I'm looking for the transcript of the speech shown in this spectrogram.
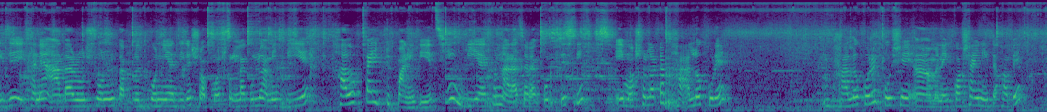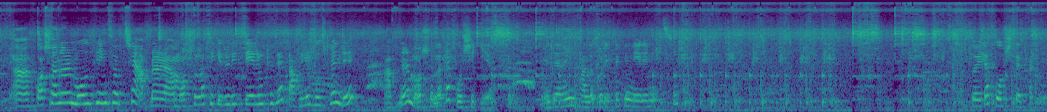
এই যে এখানে আদা, রসুন, তারপরে ধনিয়া, জিরে সব মশলাগুলো আমি দিয়ে হালকা একটু পানি দিয়েছি, দিয়ে এখন নাড়াচাড়া করতেছি। এই মশলাটা ভালো করে ভালো করে কষে মানে কষাই নিতে হবে। কষানোর মূল থিংস হচ্ছে আপনার মশলা থেকে যদি তেল উঠে যায় তাহলে বুঝবেন যে আপনার মশলাটা কষে গিয়েছে। যে আমি ভালো করে এটাকে নেড়ে নিচ্ছি। তো এটা কষতে থাকবে।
